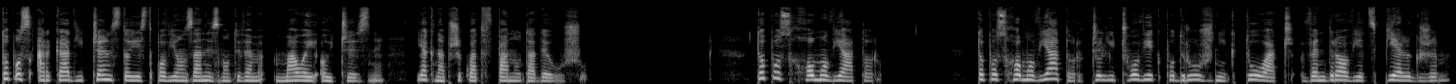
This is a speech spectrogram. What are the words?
Topos Arkadii często jest powiązany z motywem małej ojczyzny, jak na przykład w Panu Tadeuszu. Topos homowiator. Topos homowiator, czyli człowiek podróżnik, tułacz, wędrowiec, pielgrzym,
